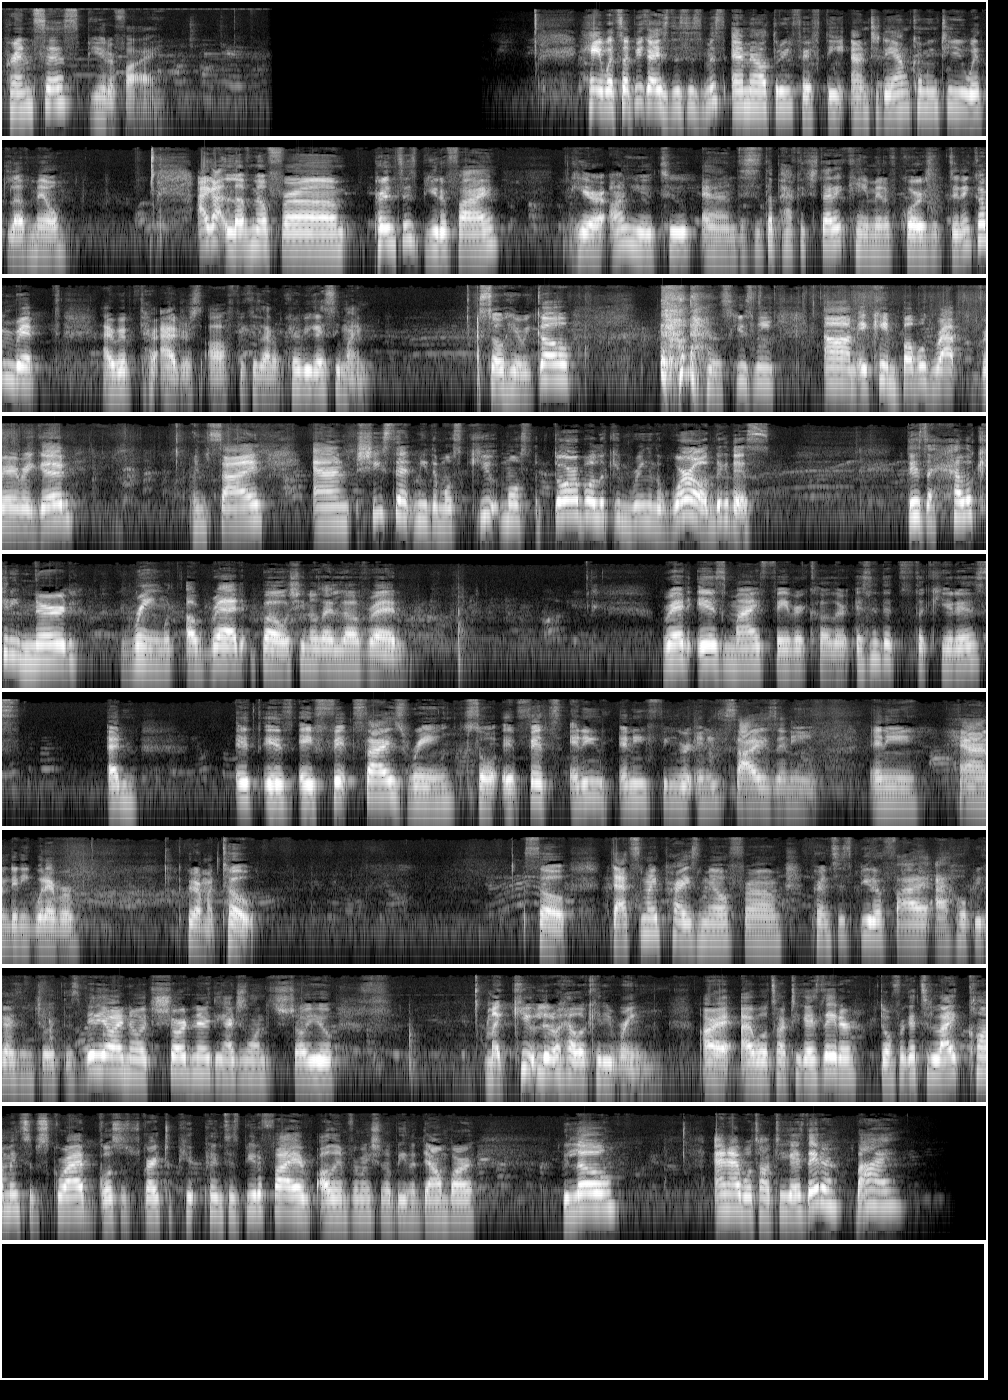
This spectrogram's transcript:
Princess Beautify. Hey, what's up, you guys? This is Miss ML350, and today I'm coming to you with Love Mail. I got Love Mail from Princess Beautify here on YouTube, and this is the package that it came in. Of course, it didn't come ripped. I ripped her address off because I don't care if you guys see mine. So here we go. Excuse me. Um, it came bubbled wrapped very, very good inside. And she sent me the most cute, most adorable looking ring in the world. Look at this. There's a Hello Kitty nerd ring with a red bow. She knows I love red. Red is my favorite color. Isn't it the cutest? And it is a fit size ring, so it fits any any finger, any size, any any hand, any whatever. Put it on my toe. So that's my prize mail from Princess Beautify. I hope you guys enjoyed this video. I know it's short and everything. I just wanted to show you my cute little Hello Kitty ring. Alright, I will talk to you guys later. Don't forget to like, comment, subscribe. Go subscribe to P Princess Beautify. All the information will be in the down bar below. And I will talk to you guys later. Bye.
